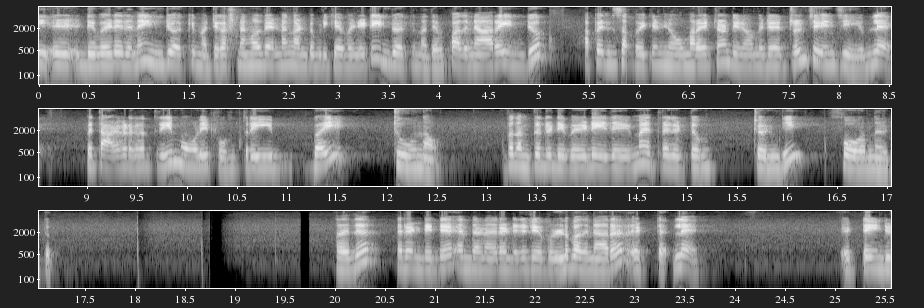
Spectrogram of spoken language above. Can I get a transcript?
ഈ ഡിവൈഡ് ചെയ്തതിനെ ഇന്റു ആക്കി മാറ്റി. കഷ്ണങ്ങളുടെ എണ്ണം കണ്ടുപിടിക്കാൻ വേണ്ടിയിട്ട് ഇന്റു ആക്കി മാറ്റി. അപ്പൊ പതിനാറ് ഇന്റു അപ്പൊ എന്ത് സംഭവിക്കും? ന്യൂമറേറ്ററും ഡിനോമിനേറ്ററും ചേഞ്ച് ചെയ്യും അല്ലേ ഇപ്പൊ താഴെ കിടക്കുന്ന ത്രീ മോളിൽ പോവും ത്രീ ബൈ ടു എന്നാവും അപ്പൊ നമുക്കിത് ഡിവൈഡ് ചെയ്ത് കഴിയുമ്പോൾ എത്ര കിട്ടും? ട്വന്റി ഫോർന്ന് കിട്ടും. അതായത് രണ്ടിന്റെ എന്താണ് രണ്ടിന്റെ ടേബിളിൽ പതിനാറ് എട്ട് അല്ലേ? എട്ട് ഇന്റു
